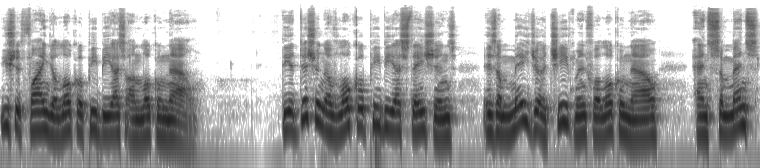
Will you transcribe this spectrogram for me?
you should find your local PBS on Local Now. The addition of local PBS stations is a major achievement for Local Now and cements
